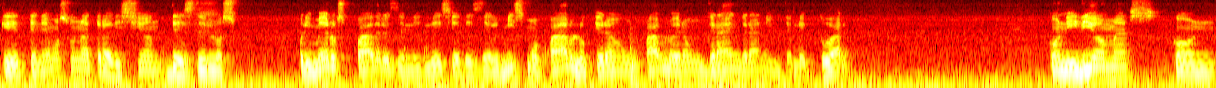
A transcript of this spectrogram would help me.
que tenemos una tradición desde los primeros padres de la iglesia, desde el mismo Pablo, que era un Pablo era un gran gran intelectual con idiomas, con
